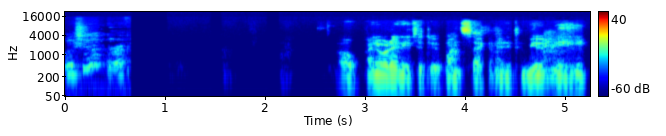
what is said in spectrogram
We should have the ref- Oh, I know what I need to do. One second. I need to mute me.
